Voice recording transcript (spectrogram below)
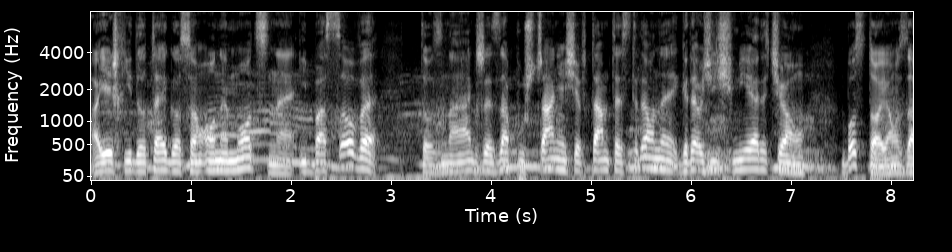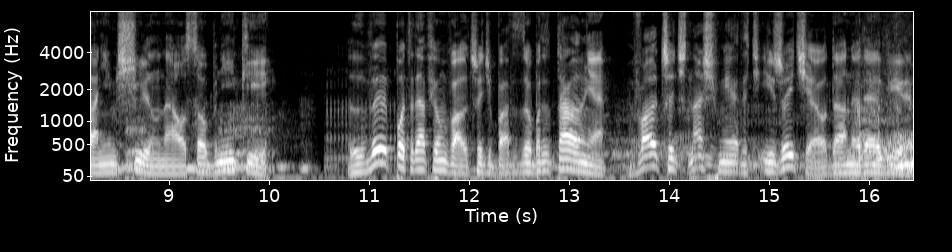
a jeśli do tego są one mocne i basowe, to znak, że zapuszczanie się w tamte strony grozi śmiercią, bo stoją za nim silne osobniki. Lwy potrafią walczyć bardzo brutalnie, walczyć na śmierć i życie o dany rewir.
